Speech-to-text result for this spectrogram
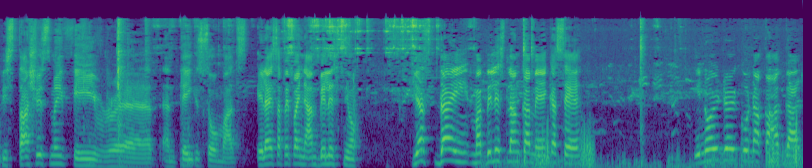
Pistachio is my favorite. And thank you so much. Eliza Pepay na, ang bilis nyo. Yes, Day, mabilis lang kami kasi in-order ko na kaagad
